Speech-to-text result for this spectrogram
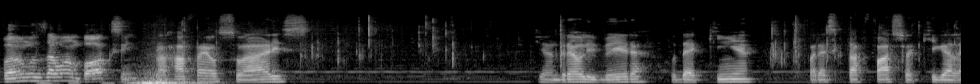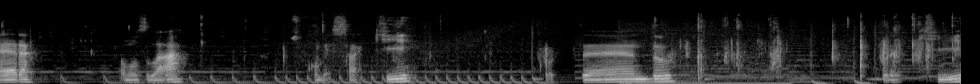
vamos ao unboxing. Para Rafael Soares, de André Oliveira, o Dequinha. Parece que tá fácil aqui, galera. Vamos lá. Vamos começar aqui. Cortando. Por aqui.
